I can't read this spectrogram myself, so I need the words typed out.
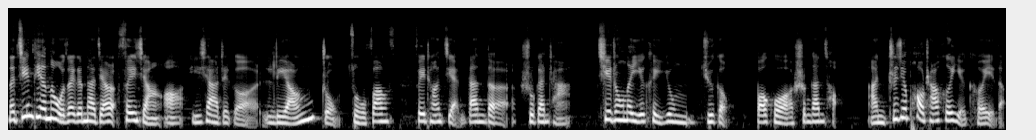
那今天呢，我再跟大家分享啊一下这个两种组方非常简单的疏肝茶，其中呢也可以用桔梗，包括生甘草啊，你直接泡茶喝也可以的。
